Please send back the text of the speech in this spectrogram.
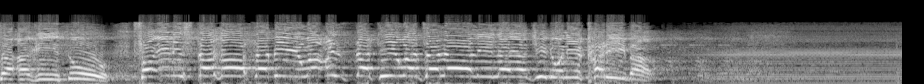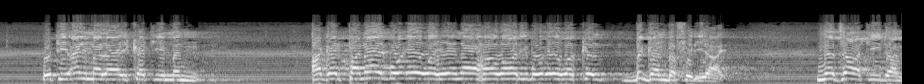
فأغيثوه فإن استغاث بي وعزتي وجلالي ليجدني قريبا. وتي أي ملائكتي من؟ ئەگەر پەنای بۆ ئێوە هێنا هاواری بۆ ئێوە کرد بگەن نەجاتی دەن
